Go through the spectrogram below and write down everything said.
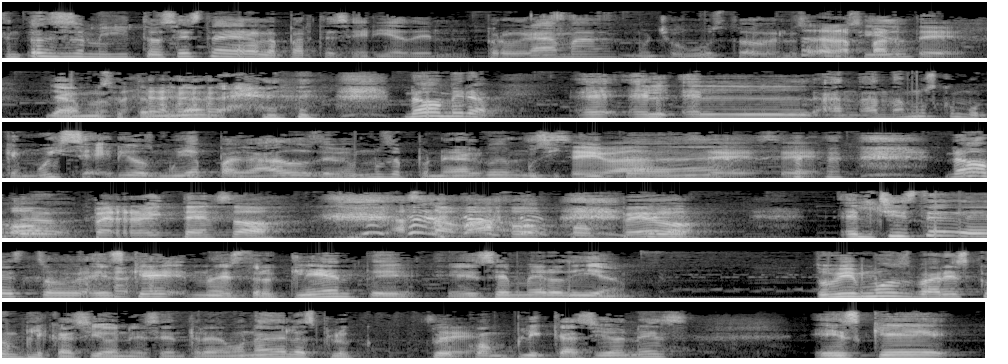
Entonces, amiguitos, esta era la parte seria del programa. Mucho gusto haberlos era conocido. La parte... Ya vamos a terminar. no, mira, eh, el, el, andamos como que muy serios, muy apagados. Debemos de poner algo de musiquita. Sí, sí, sí. no, pero... Un perro intenso. Hasta abajo, pompeo. El chiste de esto es que nuestro cliente, ese mero día, tuvimos varias complicaciones. Entre una de las complicaciones es que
